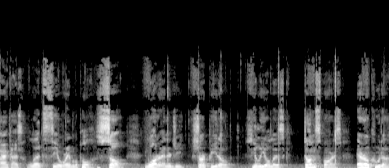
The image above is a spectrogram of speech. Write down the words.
All right, guys, let's see what we're able to pull. So, Water Energy, Sharpedo, Heliolisk, Dunsparce, Arrokuda,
